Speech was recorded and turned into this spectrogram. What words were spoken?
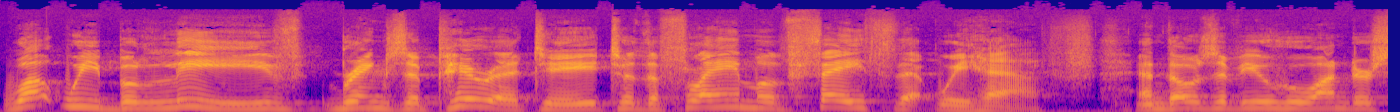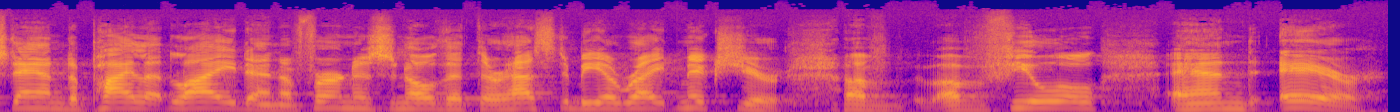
What we believe brings a purity to the flame of faith that we have. And those of you who understand a pilot light and a furnace know that there has to be a right mixture of, of fuel and air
